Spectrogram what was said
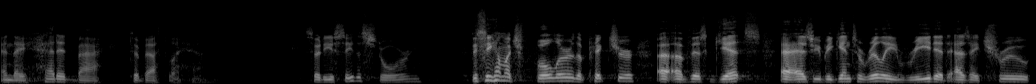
and they headed back to Bethlehem. So, do you see the story? You see how much fuller the picture uh, of this gets as you begin to really read it as a true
